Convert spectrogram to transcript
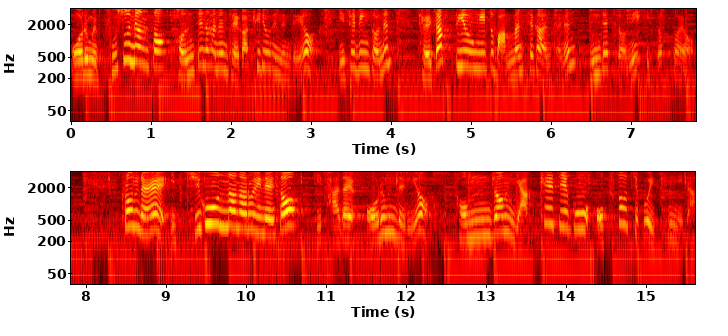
얼음을 부수면서 전진하는 배가 필요했는데요. 이 쇠빙선은 제작 비용이 또 만만치가 않다는 문제점이 있었어요. 그런데 이 지구 온난화로 인해서 이 바다의 얼음들이요 점점 약해지고 없어지고 있습니다.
